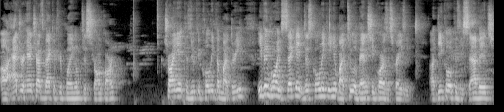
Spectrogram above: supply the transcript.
Uh, add your hand traps back if you're playing them. Just strong card. Trying it because you can co-link him by three. Even going second, just co-linking him by two and banishing cards is crazy. Uh, Deco because he's savage.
